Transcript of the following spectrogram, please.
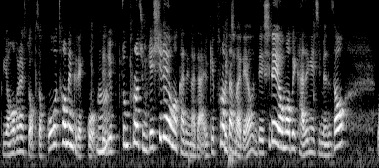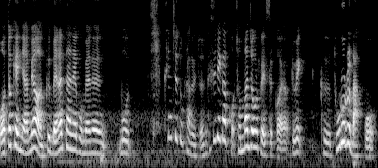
그 영업을 할 수 없었고 처음엔 그랬고 근데 음. 이제 좀 풀어준 게 실외 영업 가능하다 이렇게 풀었단 그쵸. 말이에요. 근데 실외 영업이 가능해지면서 어떻게 했냐면 그 맨하탄에 보면은 뭐 퀸즈도 다 그랬죠. 시리가 거- 전반적으로 그랬을 거예요. 왜 그 도로를 막고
